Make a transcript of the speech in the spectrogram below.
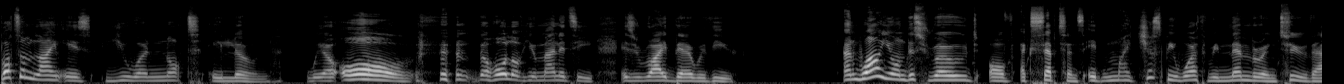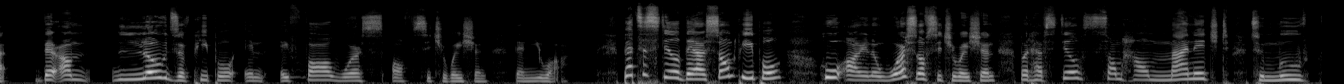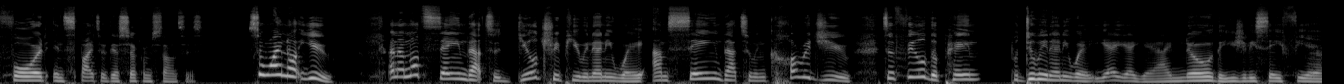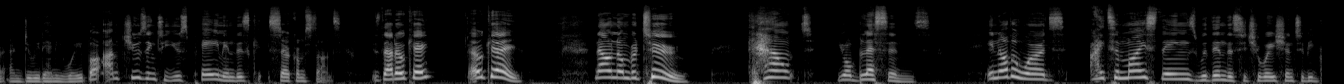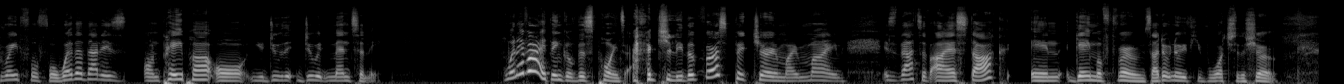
Bottom line is, you are not alone. We are all, the whole of humanity is right there with you. And while you're on this road of acceptance, it might just be worth remembering too that there are loads of people in a far worse off situation than you are. Better still, there are some people who are in a worse off situation but have still somehow managed to move forward in spite of their circumstances. So why not you? And I'm not saying that to guilt trip you in any way. I'm saying that to encourage you to feel the pain, but do it anyway. Yeah, yeah, yeah. I know they usually say fear and do it anyway, but I'm choosing to use pain in this circumstance. Is that okay? Okay. Now, number two, count your blessings. In other words, itemize things within the situation to be grateful for, whether that is on paper or you do it, do it mentally whenever I think of this point, actually, the first picture in my mind is that of Arya Stark in Game of Thrones. I don't know if you've watched the show,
